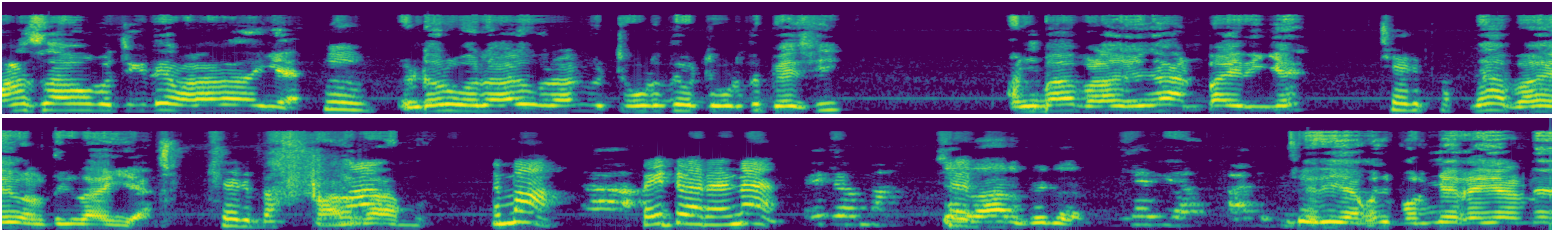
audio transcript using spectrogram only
மனசாவும் வச்சுக்கிட்டே வளராதீங்க. ம். ரெண்டு பேரும் ஒரு ஆள் ஒரு ஆள் விட்டு கொடுத்து விட்டு கொடுத்து பேசி அன்பா பழகுங்க அன்பா இருங்க. சரிப்பா. என்ன பகை வளர்த்துக்கிறாங்க சரிப்பா. அம்மா போயிட்டு வரேன் சரியா கொஞ்சம் பொறுமையா கையாண்டு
